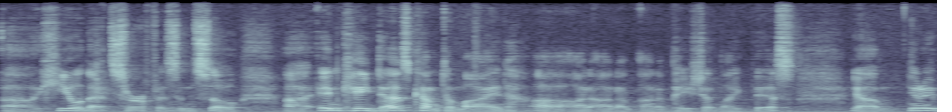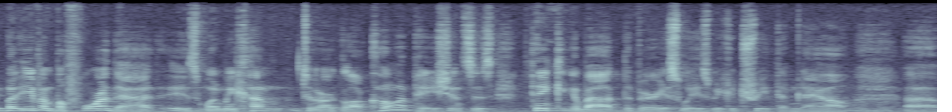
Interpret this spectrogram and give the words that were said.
uh, heal that surface. And so, uh, NK does come to mind uh, on on a, on a patient like this. Um, you know, but even before that is when we come to our glaucoma patients is thinking about the various ways we could treat them now. Uh,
